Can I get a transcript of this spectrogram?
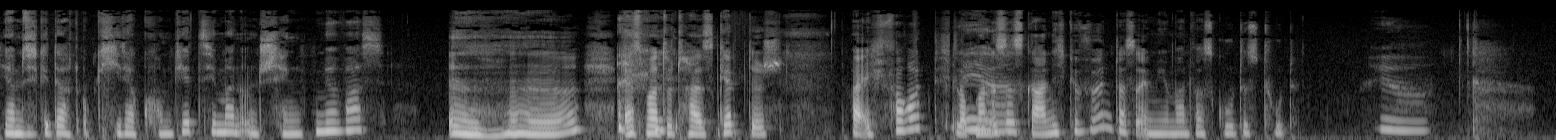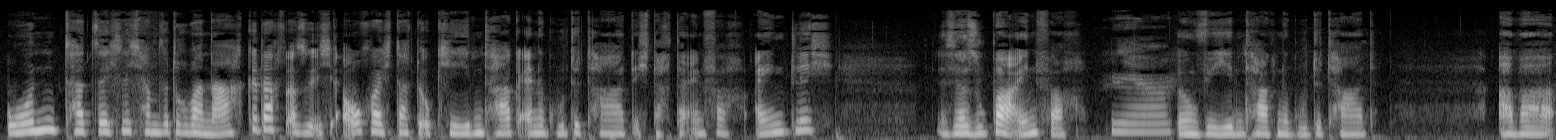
Die haben sich gedacht, okay, da kommt jetzt jemand und schenkt mir was. Mhm. Erstmal total skeptisch. War echt verrückt. Ich glaube, man Ja. ist es gar nicht gewöhnt, dass einem jemand was Gutes tut. Ja. Und tatsächlich haben wir darüber nachgedacht, also ich auch, weil ich dachte, okay, jeden Tag eine gute Tat. Ich dachte einfach, eigentlich ist ja super einfach. Ja. Irgendwie jeden Tag eine gute Tat. Aber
